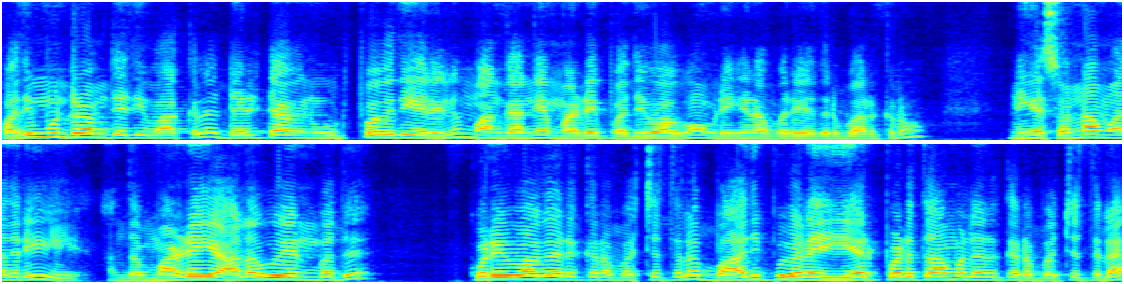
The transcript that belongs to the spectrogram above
பதிமூன்றாம் தேதி வாக்கில் டெல்டாவின் உட்பகுதிகளிலும் ஆங்காங்கே மழை பதிவாகும் அப்படிங்கிற மாதிரி எதிர்பார்க்கிறோம். நீங்கள் சொன்ன மாதிரி அந்த மழை அளவு என்பது குறைவாக இருக்கிற பட்சத்தில் பாதிப்புகளை ஏற்படுத்தாமல் இருக்கிற பட்சத்தில்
